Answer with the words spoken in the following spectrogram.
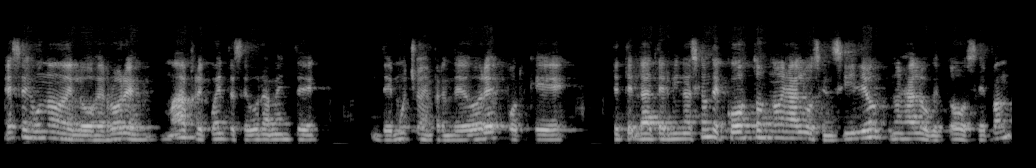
Ese es uno de los errores más frecuentes seguramente de muchos emprendedores porque la determinación de costos no es algo sencillo, no es algo que todos sepan,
